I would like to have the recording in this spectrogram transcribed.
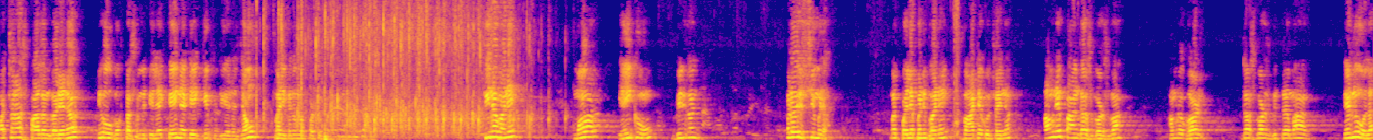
अक्षरास पालन गरेर यो उपभोक्ता समितिलाई केही न केही गिफ्ट दिएर जाउँ भनिकन म चाहन्छु। किनभने म यहीँको हुँ वीरगञ्ज र यो सिमरा। म पहिले पनि भने बाँटेको छैन। आउने पाँच दस वर्षमा हाम्रो घर दस वर्षभित्रमा हेर्नु होला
